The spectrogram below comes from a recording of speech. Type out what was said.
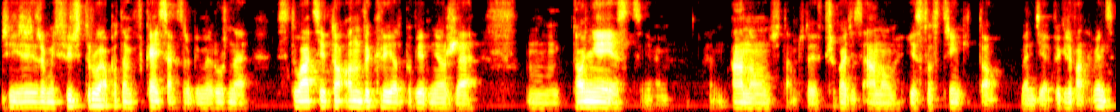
czyli jeżeli zrobimy switch true, a potem w case'ach zrobimy różne sytuacje, to on wykryje odpowiednio, że mm, to nie jest, nie wiem, unknown, czy tam tutaj w przykładzie jest unknown, jest to string, to będzie wykrywane, więc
